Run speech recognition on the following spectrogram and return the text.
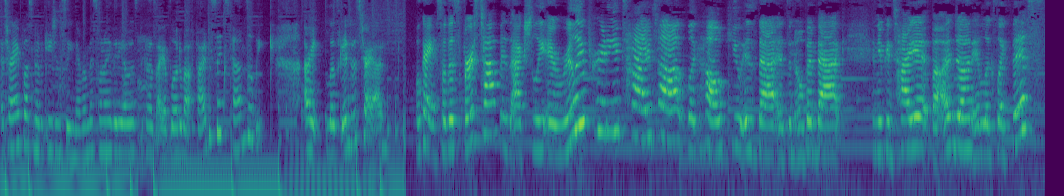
and turn on post notifications so you never miss one of my videos because I upload about five to six times a week. All right, let's get into this try on. Okay, so this first top is actually a really pretty tie top. Like how cute is that? It's an open back and you can tie it, but undone it looks like this.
